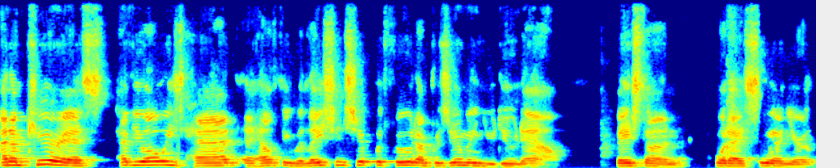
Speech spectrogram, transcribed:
And I'm curious, have you always had a healthy relationship with food? I'm presuming you do now, based on what I see on your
